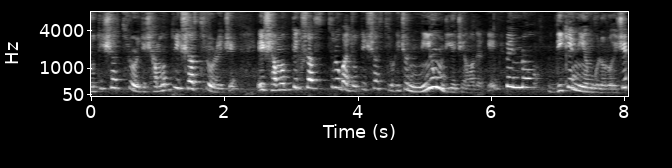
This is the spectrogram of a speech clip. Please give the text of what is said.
জ্যোতিষশাস্ত্র রয়েছে সামুদ্রিক শাস্ত্র রয়েছে, এই সামুদ্রিক শাস্ত্র বা জ্যোতিষশাস্ত্র কিছু নিয়ম দিয়েছে আমাদেরকে। বিভিন্ন দিকের নিয়মগুলো রয়েছে।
